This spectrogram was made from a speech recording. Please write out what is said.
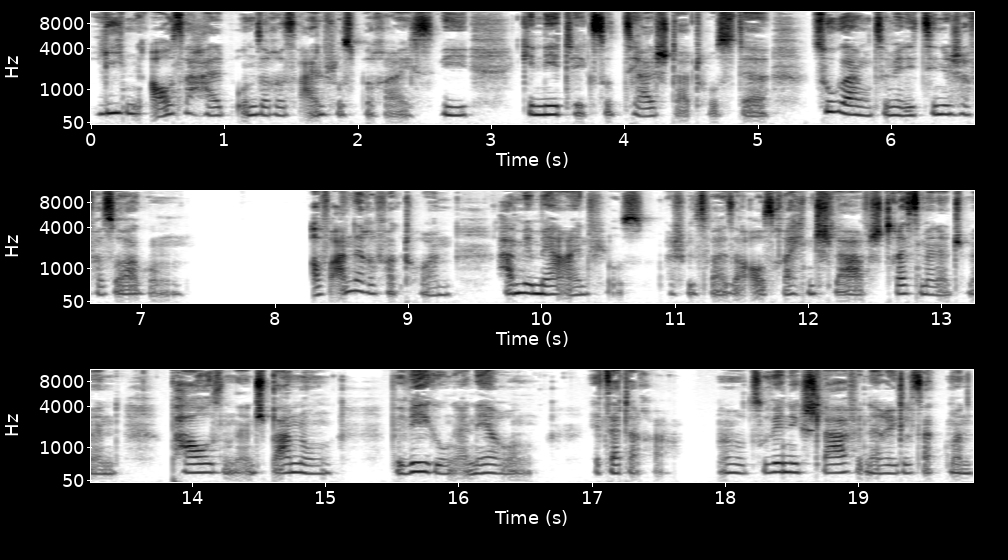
liegen außerhalb unseres Einflussbereichs, wie Genetik, Sozialstatus, der Zugang zu medizinischer Versorgung. Auf andere Faktoren haben wir mehr Einfluss, beispielsweise ausreichend Schlaf, Stressmanagement, Pausen, Entspannung, Bewegung, Ernährung etc. Also zu wenig Schlaf, in der Regel sagt man,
